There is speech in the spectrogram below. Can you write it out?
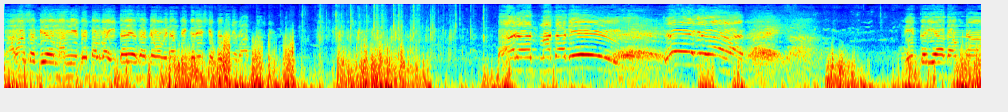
ધારાસભ્ય માનનીય ગોપાલભાઈ ઇટાલિયા સાહેબને હું વિનંતી કરીશ કે પોતાની વાત કરશે ભારત માતા કી જય જવાન! વેકરિયા ગામના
